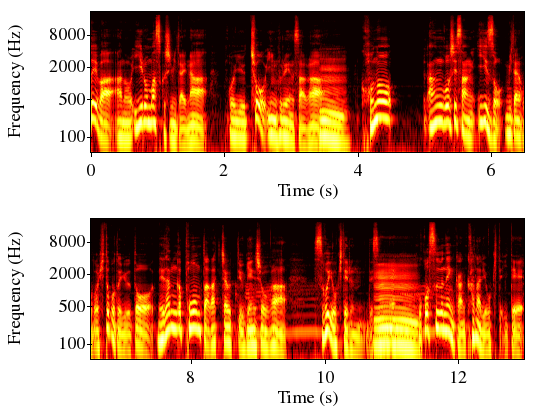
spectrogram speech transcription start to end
例えば、あの、イーロン・マスク氏みたいな、こういう超インフルエンサーが、うん。この暗号資産いいぞみたいなことを一言言うと、値段がポーンと上がっちゃうっていう現象が、すごい起きてるんですようん。ね。ここ数年間かなり起きていて、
